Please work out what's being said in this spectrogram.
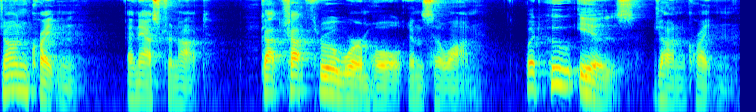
John Crichton, an astronaut, got shot through a wormhole and so on. But who is John Crichton?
